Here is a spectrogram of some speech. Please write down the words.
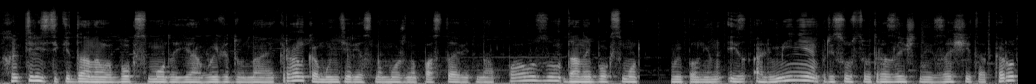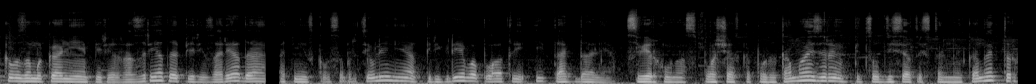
Характеристики данного бокс мода я выведу на экран. Кому интересно, можно поставить на паузу. Данный бокс мод выполнен из алюминия. Присутствуют различные защиты от короткого замыкания, переразряда, перезаряда, от низкого сопротивления, от перегрева платы и так далее. Сверху у нас площадка под атомайзеры, 510 стальной коннектор,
